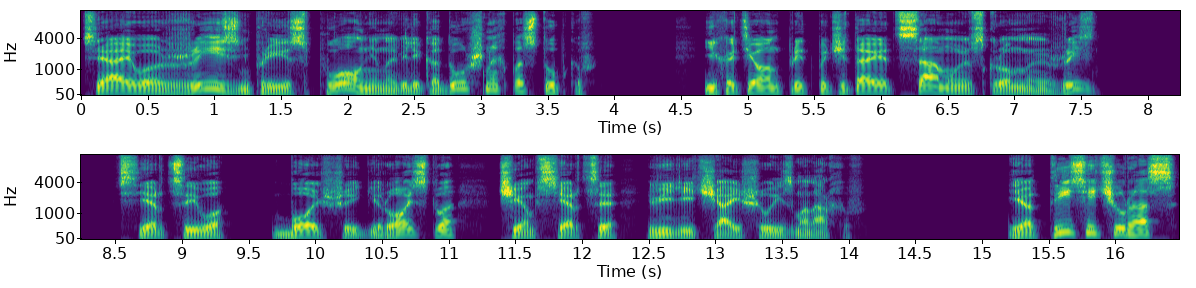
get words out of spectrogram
Вся его жизнь преисполнена великодушных поступков. И хотя он предпочитает самую скромную жизнь, в сердце его большее геройство, чем в сердце величайшего из монархов. Я тысячу раз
